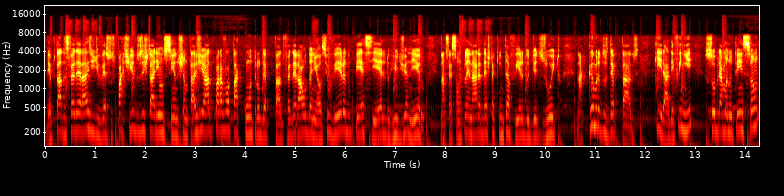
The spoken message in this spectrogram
Deputados federais de diversos partidos estariam sendo chantageados para votar contra o deputado federal Daniel Silveira, do PSL do Rio de Janeiro, na sessão plenária desta quinta-feira, do dia 18, na Câmara dos Deputados. Que irá definir sobre a manutenção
